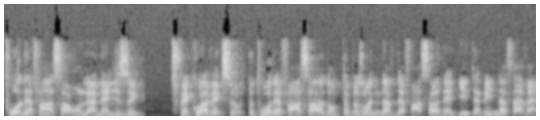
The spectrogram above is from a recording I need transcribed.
trois défenseurs, on l'a analysé. Tu fais quoi avec ça? Tu as trois défenseurs, donc tu as besoin de neuf défenseurs d'habillés. Tu avais neuf avant.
